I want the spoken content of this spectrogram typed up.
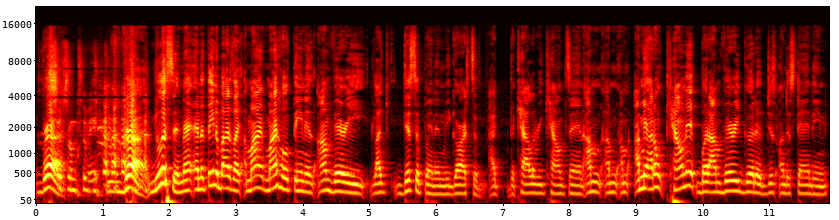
bruh. ship some to me. bruh listen man and the thing about it is like my my whole thing is i'm very like disciplined in regards to I, the calorie counting I'm, I'm i'm i mean i don't count it but i'm very good at just understanding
